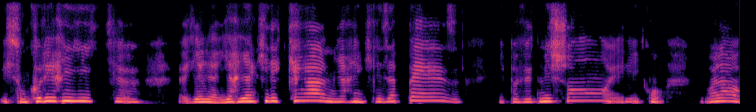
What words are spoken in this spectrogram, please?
ils sont colériques. euh, Il y a, a rien qui les calme, il y a rien qui les apaise. Ils peuvent être méchants et ils voilà.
